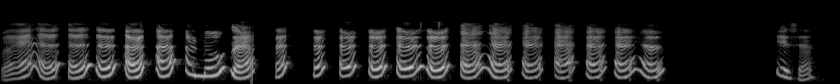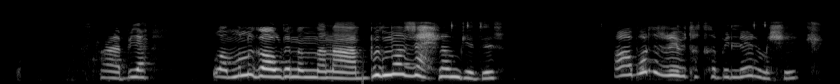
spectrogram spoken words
ne oldu? Neyse. Ha bir de Ulan bunu kaldırından ha. Buna zehlem gelir. Aa burada revit atabilirmiş hiç.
